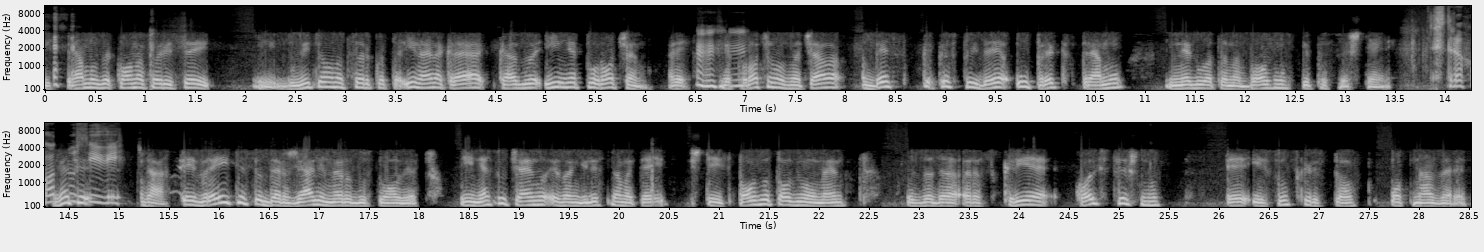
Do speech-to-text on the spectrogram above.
и спрямо закона фарисей, и гонител на църквата, и най-накрая казва и непорочен. Али, непорочен означава без какъвто идея упрек спрямо неговата набожност и посвещение. Страхотно Вече, си ви. Да. Евреите са държали на родословието. И не случайно евангелист на Матей ще използва този момент, за да разкрие кой всъщност е Исус Христос от Назарет.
